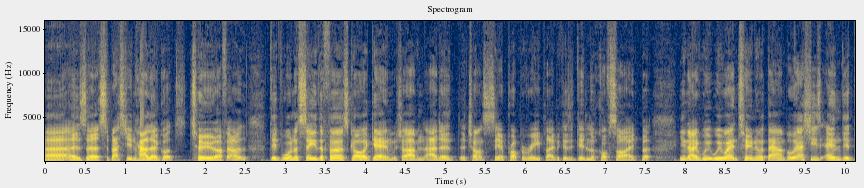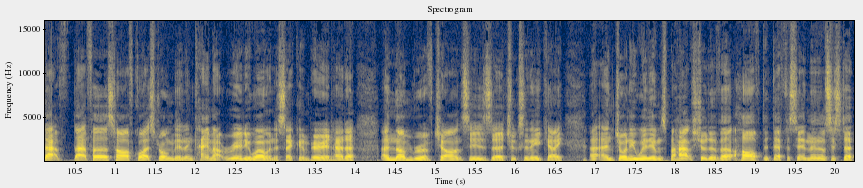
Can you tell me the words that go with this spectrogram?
Uh, as uh, Sebastian Haller got two. I, I, did want to see the first goal again, which I haven't had a, a, chance to see a proper replay because it did look offside. But, you know, we, we went 2 0 down, but we actually ended that that first half quite strongly and then came out really well in the second period. Had a, a number of chances. Uh, Chukwuemeka uh, and Johnny Williams perhaps should have uh, halved the deficit. And then there was just a,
